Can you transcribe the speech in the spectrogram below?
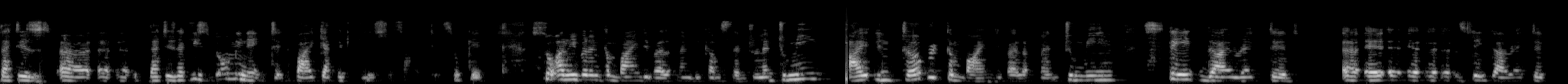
that is uh, uh, uh, that is at least dominated by capitalist societies. Okay, so uneven and combined development becomes central, and to me, I interpret combined development to mean state-directed. Uh, state directed,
